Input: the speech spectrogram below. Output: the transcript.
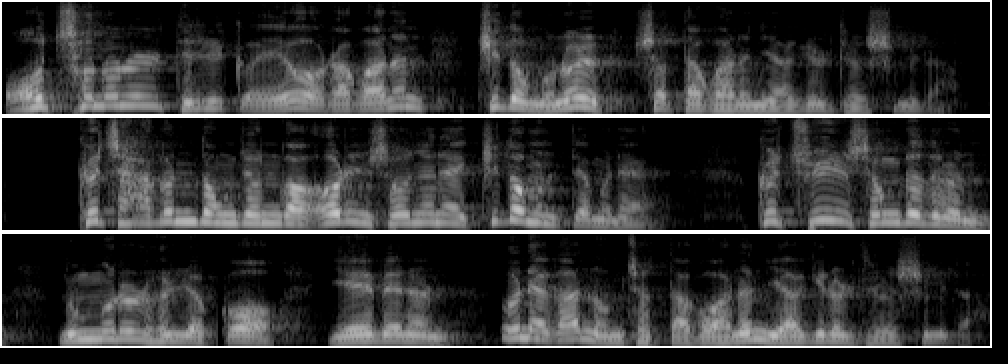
5천 원을 드릴 거예요. 라고 하는 기도문을 썼다고 하는 이야기를 들었습니다. 그 작은 동전과 어린 소년의 기도문 때문에 그 주일 성도들은 눈물을 흘렸고 예배는 은혜가 넘쳤다고 하는 이야기를 들었습니다.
